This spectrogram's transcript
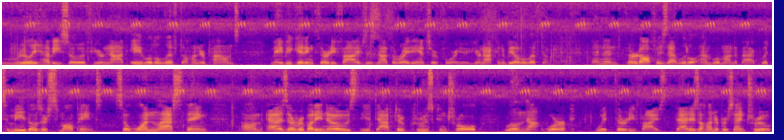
really heavy. So if you're not able to lift 100 pounds, maybe getting 35s is not the right answer for you. You're not going to be able to lift them. And then third off is that little emblem on the back. But to me, those are small pains. So one last thing, um, as everybody knows, the adaptive cruise control will not work with 35s. That is 100% true.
